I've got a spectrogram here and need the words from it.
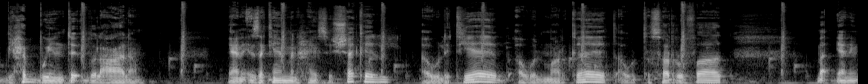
بيحبوا ينتقدوا العالم. يعني إذا كان من حيث الشكل أو الثياب أو الماركات أو التصرفات يعني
